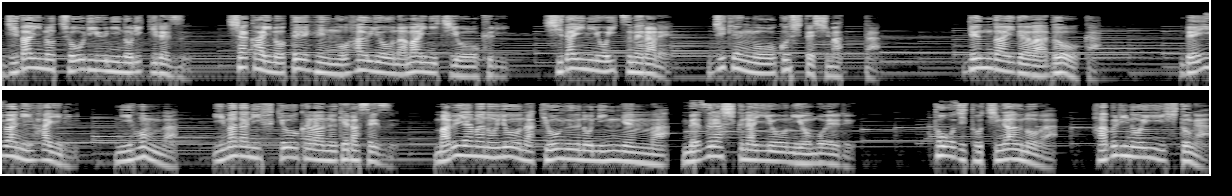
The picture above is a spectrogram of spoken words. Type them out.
時代の潮流に乗り切れず社会の底辺を這うような毎日を送り次第に追い詰められ事件を起こしてしまった。現代ではどうか。令和に入り日本は未だに不況から抜け出せず丸山のような境遇の人間は珍しくないように思える。当時と違うのは羽振りのいい人が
